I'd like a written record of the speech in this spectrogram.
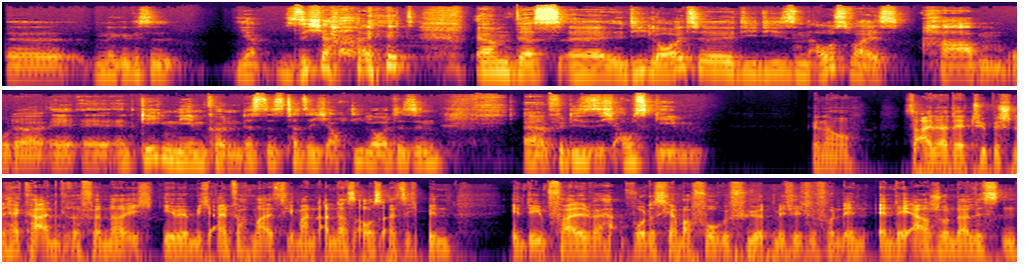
äh, eine gewisse ja, Sicherheit, ähm, dass äh, die Leute, die diesen Ausweis haben oder äh, äh, entgegennehmen können, dass das tatsächlich auch die Leute sind, für die sie sich ausgeben. Genau. Das ist einer der typischen Hackerangriffe. Ne? Ich gebe mich einfach mal als jemand anders aus, als ich bin in dem Fall wurde es ja mal vorgeführt, mit Hilfe von den NDR-Journalisten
